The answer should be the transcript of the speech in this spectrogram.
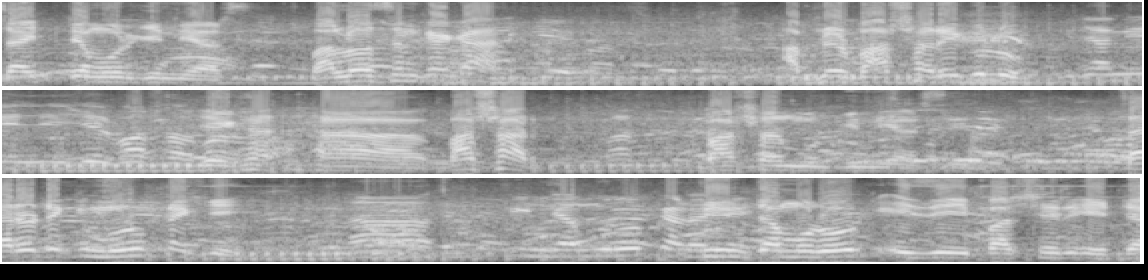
চারটা মুরগি নিয়ে আসছে। ভালো আছেন কাকা? আপনার বাসার এগুলো? হ্যাঁ বাসার। বাসার। মুরগি নিয়ে আসে চারোটা কি মুরগ নাকি? তিনটা মোরগ এই যে এই পাশের এটা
